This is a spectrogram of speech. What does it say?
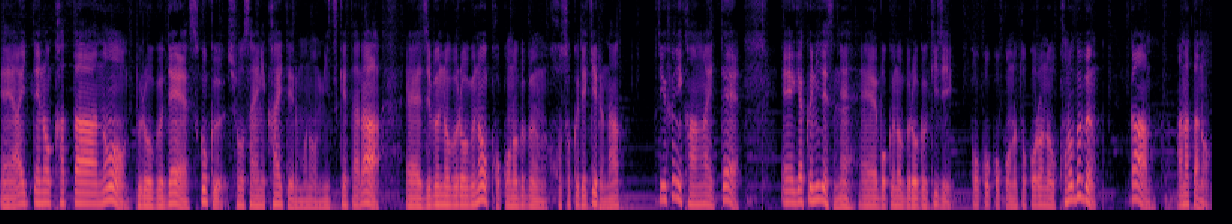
えー相手の方のブログですごく詳細に書いているものを見つけたら、えー自分のブログのここの部分補足できるなっていうふうに考えて、えー逆にですね、え僕のブログ記事、ここここのところのこの部分があなたの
